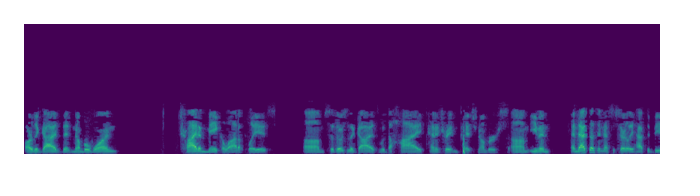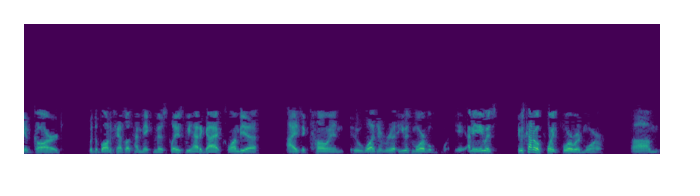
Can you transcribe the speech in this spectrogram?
are the guys that number one, try to make a lot of plays. Um, so those are the guys with the high penetrate and pitch numbers. Um, even, and that doesn't necessarily have to be a guard with the ball in his hands all the time making those plays. We had a guy at Columbia, Isaac Cohen, who wasn't really, he was more of a, I mean, he was, he was kind of a point forward more. Um,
